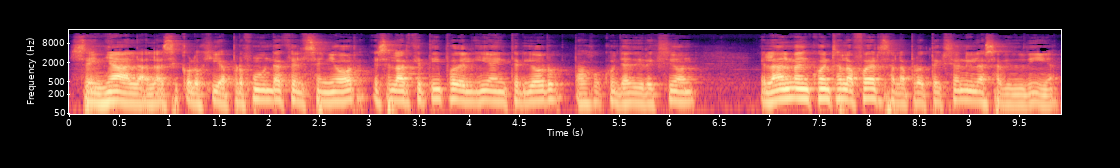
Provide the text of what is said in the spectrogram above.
Señala la psicología profunda que el Señor es el arquetipo del guía interior bajo cuya dirección el alma encuentra la fuerza, la protección y la sabiduría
